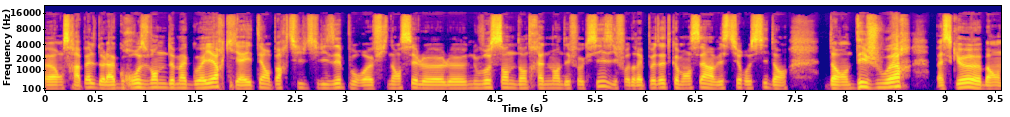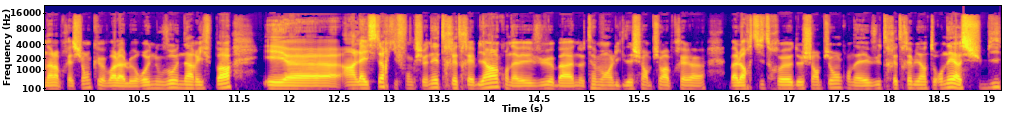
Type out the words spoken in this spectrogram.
Euh, on se rappelle de la grosse vente de Maguire qui a été en partie utilisée pour euh, financer le, nouveau centre d'entraînement des Foxes. Il faudrait peut-être commencer à investir aussi dans, dans des joueurs, parce que bah, on a l'impression que voilà le renouveau n'arrive pas. Et euh, un Leicester qui fonctionnait très très bien, qu'on avait vu bah, notamment en Ligue des Champions après euh, bah, leur titre de champion, qu'on avait vu très très bien tourner, a subi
